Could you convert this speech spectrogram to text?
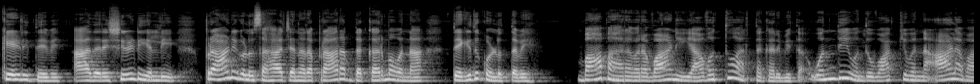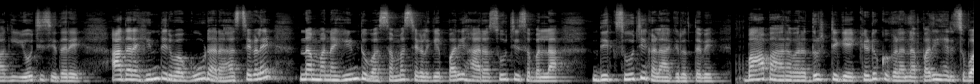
ಕೇಳಿದ್ದೇವೆ. ಆದರೆ ಶಿರಡಿಯಲ್ಲಿ ಪ್ರಾಣಿಗಳು ಸಹ ಜನರ ಪ್ರಾರಬ್ಧ ಕರ್ಮವನ್ನು ತೆಗೆದುಕೊಳ್ಳುತ್ತವೆ ಬಾಬಾರವರ ವಾಣಿ ಯಾವತ್ತೂ ಅರ್ಥಗರ್ಭಿತ. ಒಂದೇ ಒಂದು ವಾಕ್ಯವನ್ನು ಆಳವಾಗಿ ಯೋಚಿಸಿದರೆ ಅದರ ಹಿಂದಿರುವ ಗೂಢ ರಹಸ್ಯಗಳೇ ನಮ್ಮನ್ನು ಹಿಂಡುವ ಸಮಸ್ಯೆಗಳಿಗೆ ಪರಿಹಾರ ಸೂಚಿಸಬಲ್ಲ ದಿಕ್ಸೂಚಿಗಳಾಗಿರುತ್ತವೆ. ಬಾಬಾರವರ ದೃಷ್ಟಿಗೆ ಕೆಡುಕುಗಳನ್ನು ಪರಿಹರಿಸುವ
